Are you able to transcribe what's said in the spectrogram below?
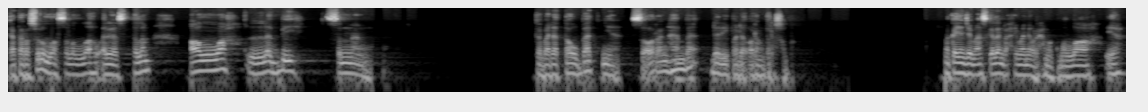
Kata Rasulullah Sallallahu Alaihi Wasallam, Allah lebih senang kepada taubatnya seorang hamba daripada orang tersebut. Makanya jemaah sekalian rahimani wa rahimakumullah ya.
